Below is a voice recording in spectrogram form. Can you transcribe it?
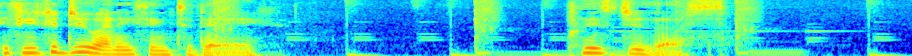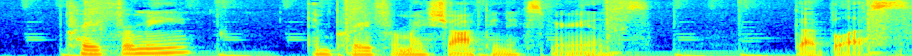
if you could do anything today, please do this. Pray for me and pray for my shopping experience. God bless.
